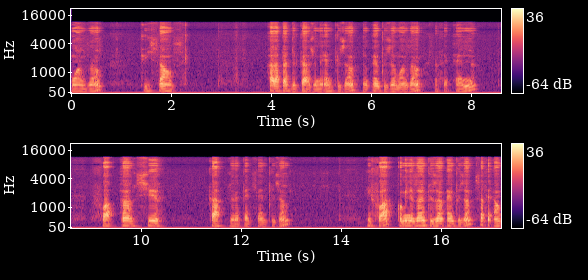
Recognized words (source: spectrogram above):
moins 1 puissance à la place de k, je mets n plus 1, donc n plus 1 moins 1, ça fait n, fois 1 sur k, je répète, c'est n plus 1, et fois, combinaison 1 plus 1, 1 plus 1, ça fait 1.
